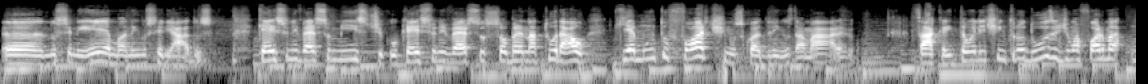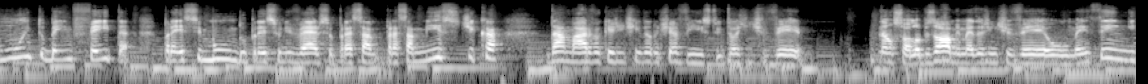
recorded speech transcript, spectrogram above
uh, no cinema nem nos seriados, que é esse universo místico, que é esse universo sobrenatural, que é muito forte nos quadrinhos da Marvel saca? Então ele te introduz de uma forma muito bem feita para esse mundo, para esse universo, para essa, pra essa mística da Marvel que a gente ainda não tinha visto. Então a gente vê não só lobisomem, mas a gente vê o Man Thing,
